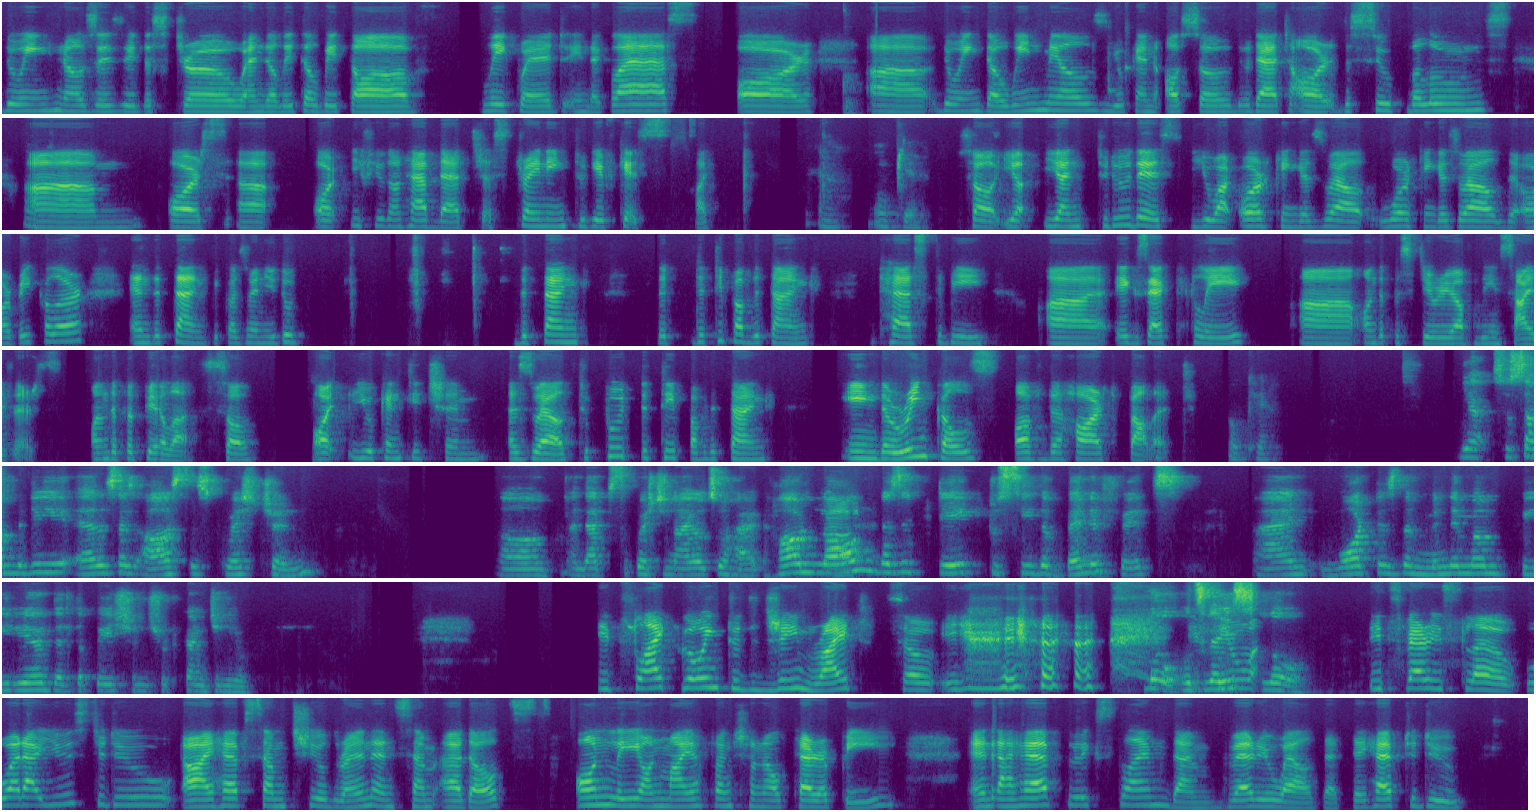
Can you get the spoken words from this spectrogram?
doing noses with the straw and a little bit of liquid in the glass or uh, doing the windmills. You can also do that or the soup balloons um, or, uh, or if you don't have that, just training to give kiss. Like, Okay. So you, and to do this, you are working as well, working as well, the orbicular and the tongue, because when you do the tongue, the, the tip of the tongue, it has to be uh, exactly uh, on the posterior of the incisors, on the papilla. So or you can teach him as well to put the tip of the tongue in the wrinkles of the hard palate. Okay. Yeah, so somebody else has asked this question. Um, and that's the question I also had. How long does it take to see the benefits? And what is the minimum period that the patient should continue? It's like going to the gym, right? So No, it's very you slow. it's very slow. What I used to do, I have some children and some adults only on myofunctional therapy. And I have to explain them very well that they have to do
